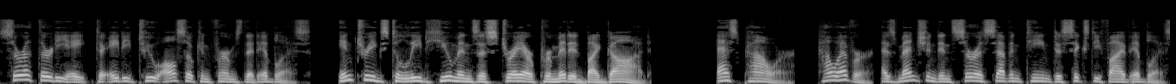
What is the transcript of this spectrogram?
Surah 38-82 also confirms that Iblis intrigues to lead humans astray are permitted by God's power. However, as mentioned in Surah 17-65 Iblis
